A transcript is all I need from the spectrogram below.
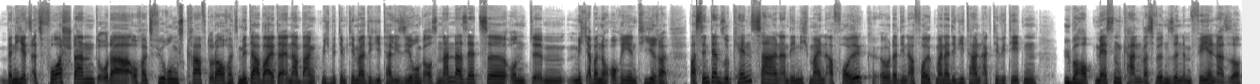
wenn ich jetzt als Vorstand oder auch als Führungskraft oder auch als Mitarbeiter in der Bank mich mit dem Thema Digitalisierung auseinandersetze und ähm, mich aber noch orientiere, was sind denn so Kennzahlen, an denen ich meinen Erfolg oder den Erfolg meiner digitalen Aktivitäten überhaupt messen kann? Was würden Sie denn empfehlen? Also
